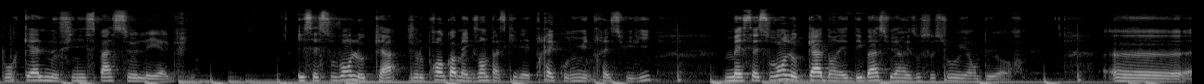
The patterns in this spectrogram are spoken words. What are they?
pour qu'elles ne finissent pas seules et aigries. Et c'est souvent le cas, je le prends comme exemple parce qu'il est très connu et très suivi, mais c'est souvent le cas dans les débats sur les réseaux sociaux et en dehors. Euh,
